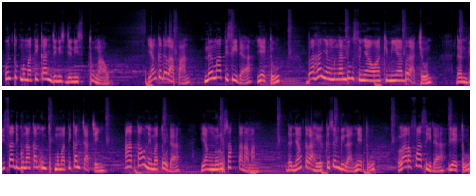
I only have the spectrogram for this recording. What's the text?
untuk mematikan jenis-jenis tungau. Yang kedelapan, nematisida yaitu bahan yang mengandung senyawa kimia beracun dan bisa digunakan untuk mematikan cacing atau nematoda yang merusak tanaman. Dan yang terakhir kesembilan yaitu larvasida yaitu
